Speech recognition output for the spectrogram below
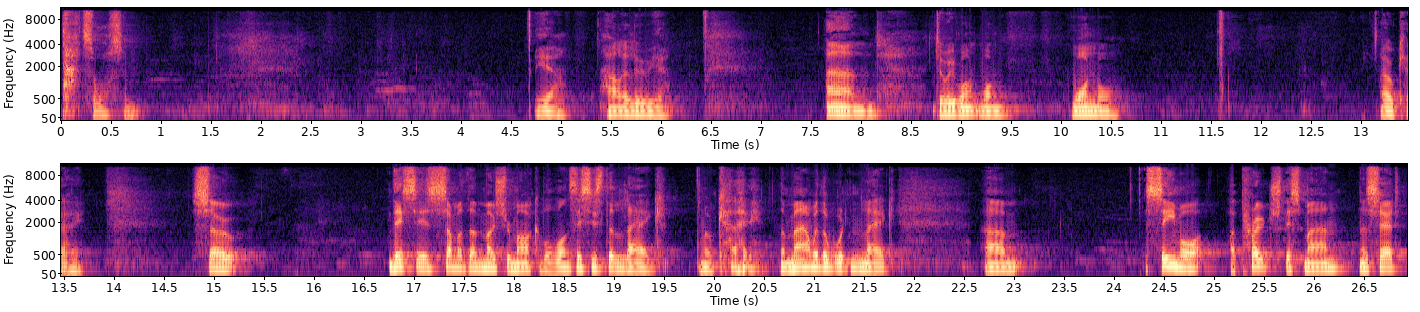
That's awesome. Yeah, hallelujah. And do we want one one more? Okay. So this is some of the most remarkable ones. This is the leg. Okay. The man with the wooden leg. Um, Seymour approached this man and said,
